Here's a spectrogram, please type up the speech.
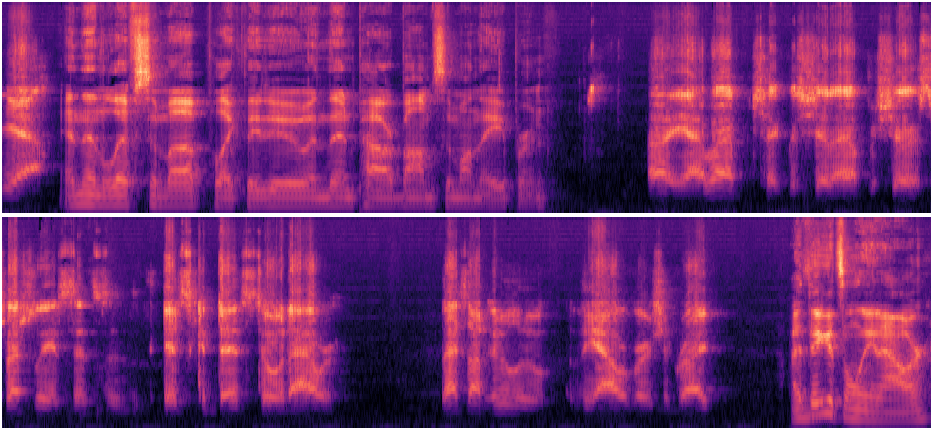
Yeah. And then lifts him up like they do, and then power bombs him on the apron. Oh yeah, I'm gonna have to check this shit out for sure. Especially since it's condensed to an hour. That's on Hulu, the hour version, right? I think it's only an hour.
